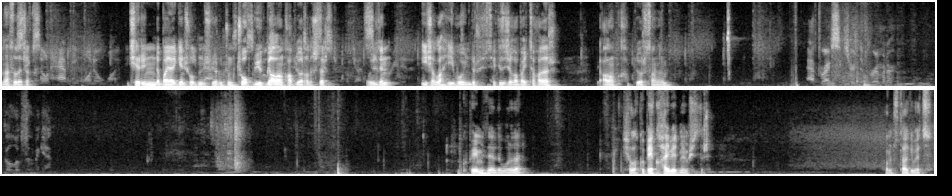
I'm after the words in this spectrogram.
nasıl olacak. Safe zone happy 101. İçeriğinin de bayağı geniş olduğunu düşünüyorum. Çünkü çok büyük bir alan kaplıyor arkadaşlar. O yüzden inşallah iyi bir oyundur. 8 GB'a kadar bir alan kaplıyor sanırım. Köpeğimiz nerede bu arada? İnşallah köpeği kaybetmemişizdir. Holmes takip et.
